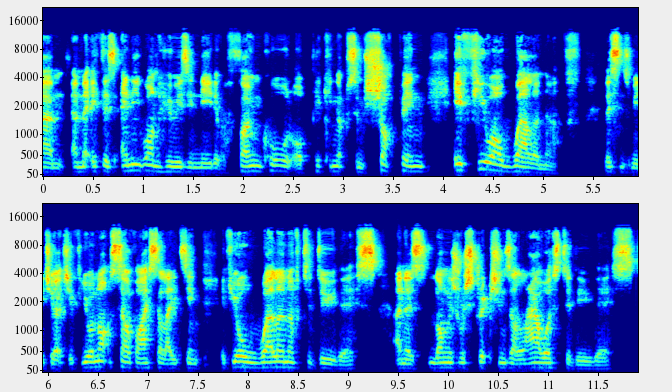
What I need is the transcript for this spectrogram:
um, and that if there's anyone who is in need of a phone call or picking up some shopping, if you are well enough, listen to me, church, if you're not self isolating, if you're well enough to do this, and as long as restrictions allow us to do this,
